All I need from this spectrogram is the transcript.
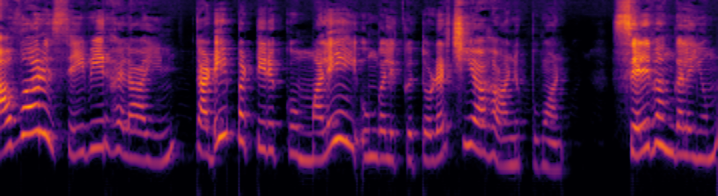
அவ்வாறு செய்வீர்களாயின் தடைப்பட்டிருக்கும் மலையை உங்களுக்கு தொடர்ச்சியாக அனுப்புவான். செல்வங்களையும்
